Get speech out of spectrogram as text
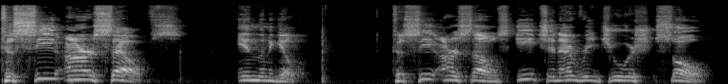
to see ourselves in the Megillah, to see ourselves, each and every Jewish soul,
